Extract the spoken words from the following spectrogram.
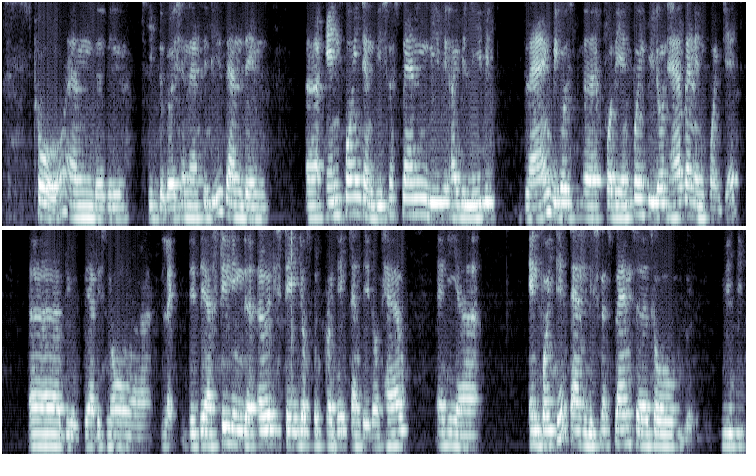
store and we will keep the version as it is. And then uh, endpoint and business plan we I will leave it blank because for the endpoint we don't have an endpoint yet. Uh, there is no uh, like they, they, are still in the early stage of the project and they don't have any uh, endpoint yet and business plans uh, so we,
